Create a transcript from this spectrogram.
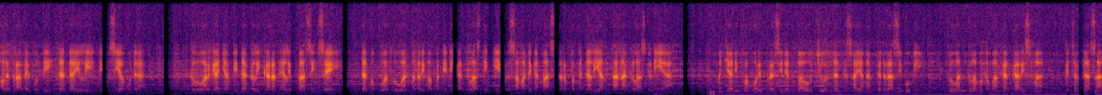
oleh Teratai Putih dan Daily di usia muda. Keluarganya pindah ke lingkaran elit Basing Sei dan membuat Luan menerima pendidikan kelas tinggi bersama dengan master pengendalian tanah kelas dunia. Menjadi favorit Presiden Bao Jun dan kesayangan Federasi Bumi, Luan telah mengembangkan karisma, kecerdasan,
